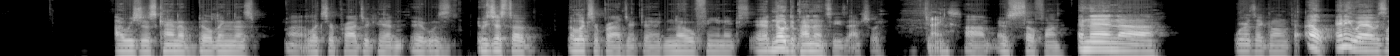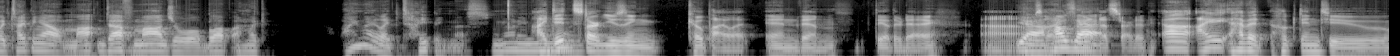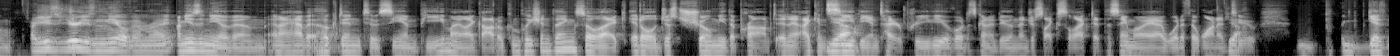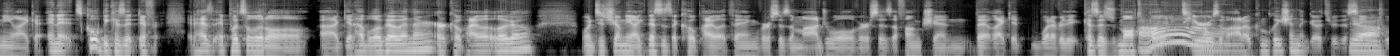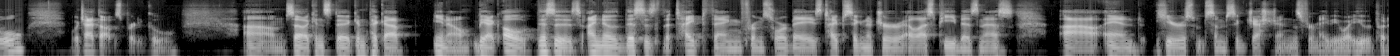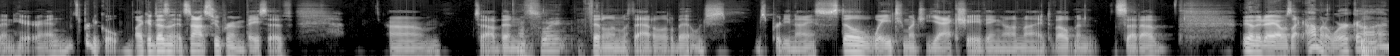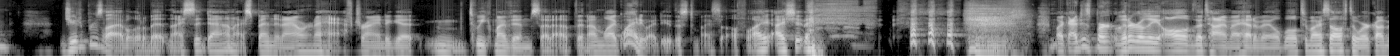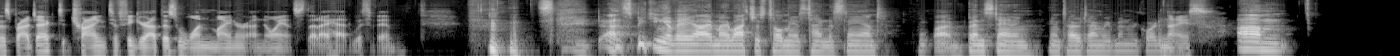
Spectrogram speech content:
I was just kind of building this uh, Elixir project. It, had, it was it was just a Elixir project. It had no Phoenix. It had no dependencies actually. Nice. Um, it was so fun. And then uh, where was I going with that? Oh, anyway, I was like typing out mo- def module, blah, blah. I'm like, why am I like typing this? You know what I mean? I did like, start using Copilot in Vim the other day. Um, yeah, so how's that? that started. Uh, I have it hooked into. Are you you're using NeoVim, right? I'm using NeoVim, and I have it hooked yeah. into CMP, my like auto completion thing. So like it'll just show me the prompt, and I can yeah. see the entire preview of what it's going to do, and then just like select it the same way I would if it wanted yeah. to give me like. A, and it's cool because it different. It has it puts a little uh, GitHub logo in there or Copilot logo when to show me like this is a copilot thing versus a module versus a function that like it whatever the because there's multiple oh. tiers of auto completion that go through the yeah. same tool, which I thought was pretty cool. Um, so it can it can pick up you know be like oh this is I know this is the type thing from Sorbet's type signature LSP business. Uh, and here's some, some suggestions for maybe what you would put in here, and it's pretty cool. Like it doesn't, it's not super invasive. Um, so I've been fiddling with that a little bit, which was pretty nice. Still way too much yak shaving on my development setup. The other day I was like, I'm going to work on Juniper's Lab a little bit. And I sit down, I spend an hour and a half trying to get mm, tweak my Vim setup. And I'm like, why do I do this to myself? I, I should. like I just burnt literally all of the time I had available to myself to work on this project, trying to figure out this one minor annoyance that I had with Vim. uh, speaking of AI, my watch just told me it's time to stand. I've been standing the entire time we've been recording. Nice. Um,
